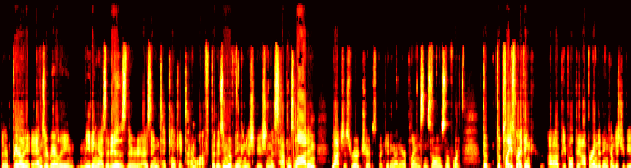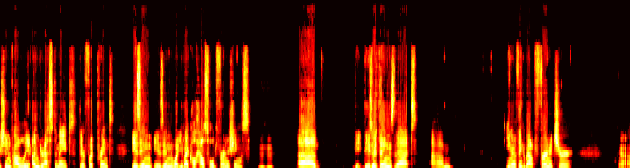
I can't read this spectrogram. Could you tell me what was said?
their barely ends are barely meeting as it is. They're as in can't get time off. But as you move the income distribution, this happens a lot, and not just road trips, but getting on airplanes and so on and so forth. The the place where I think uh, people at the upper end of the income distribution probably underestimate their footprint is in is in what you might call household furnishings. Mm-hmm. Uh, th- these are things that um, you know. Think about furniture. Uh,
